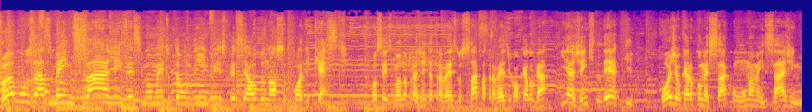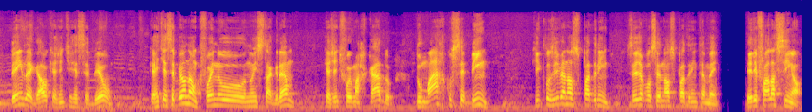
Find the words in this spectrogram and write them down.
Vamos às mensagens desse momento tão lindo e especial do nosso podcast. Vocês mandam pra gente através do saco, através de qualquer lugar, e a gente lê aqui. Hoje eu quero começar com uma mensagem bem legal que a gente recebeu. Que a gente recebeu não, que foi no, no Instagram, que a gente foi marcado, do Marco Sebin, que inclusive é nosso padrinho. Seja você nosso padrinho também. Ele fala assim, ó.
